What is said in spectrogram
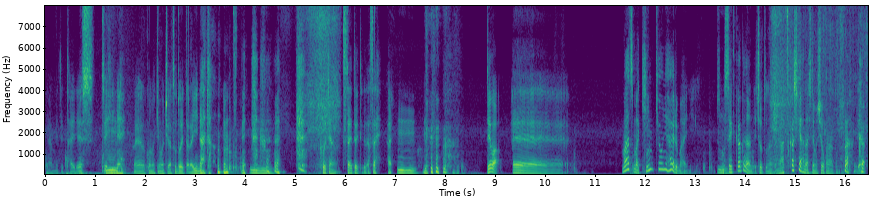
ううんん。やめてたいです。ぜひね、えーこの気持ちが届いたらいいなと思いますね。うんこうちゃん、伝えといてください。はい。うんうん では、えー、まず、まあ、近況に入る前に、そのせっかくなんで、ちょっとなんか懐かしい話でもしようかなと思って。なんか、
